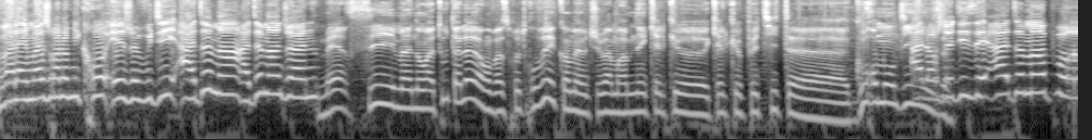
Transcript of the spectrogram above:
Voilà, et moi je rends le micro et je vous dis à demain. À demain, John. Merci Manon, à tout à l'heure, on va se retrouver quand même. Tu vas me ramener quelques, quelques petites euh, gourmandises. Alors je disais à demain pour,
